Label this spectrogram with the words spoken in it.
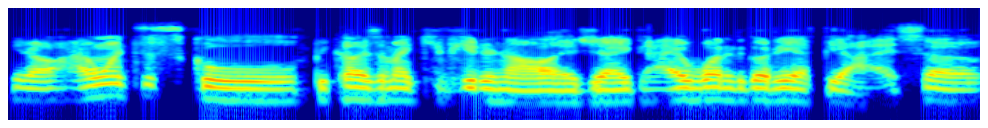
you know i went to school because of my computer knowledge i, I wanted to go to the fbi so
